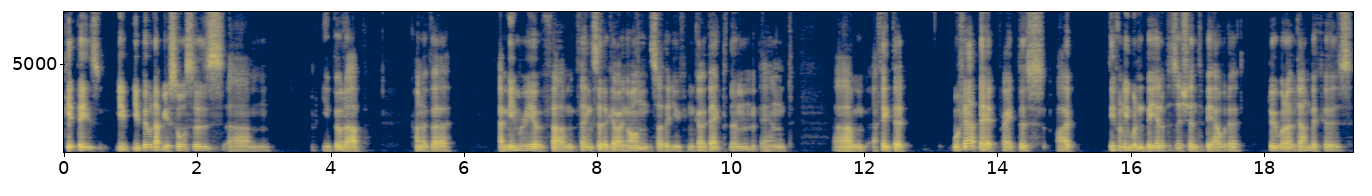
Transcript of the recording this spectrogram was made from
get these. You, you build up your sources. Um, you build up kind of a a memory of um, things that are going on, so that you can go back to them. And um, I think that without that practice, I definitely wouldn't be in a position to be able to do what I've done because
